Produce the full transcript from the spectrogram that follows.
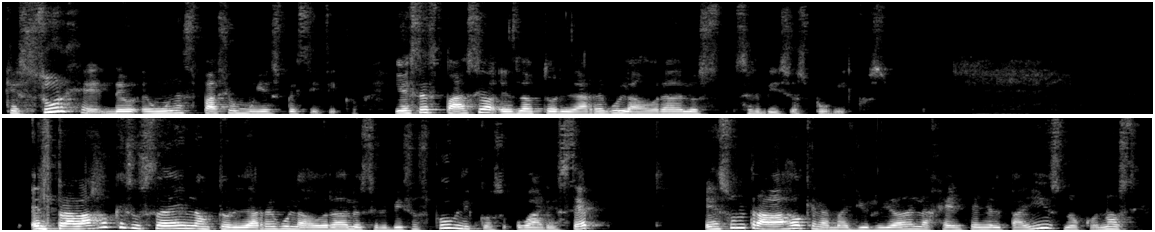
que surge de, en un espacio muy específico. Y ese espacio es la Autoridad Reguladora de los Servicios Públicos. El trabajo que sucede en la Autoridad Reguladora de los Servicios Públicos, o ARECEP, es un trabajo que la mayoría de la gente en el país no conoce.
